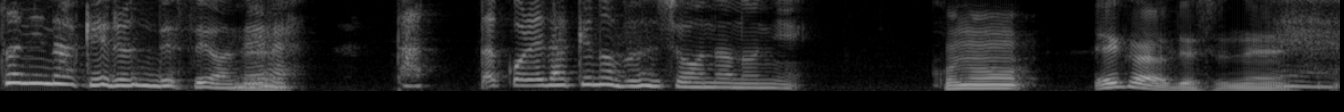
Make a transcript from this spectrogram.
当に泣けるんですよね。ねたったこれだけの文章なのに。この絵がですね、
